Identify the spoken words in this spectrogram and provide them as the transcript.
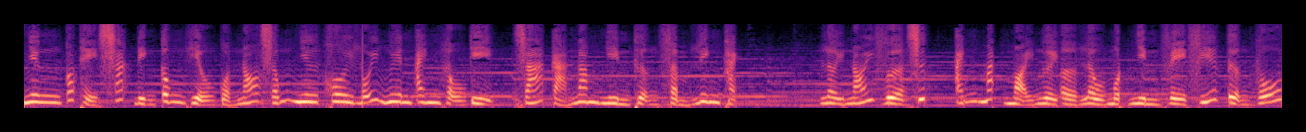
nhưng có thể xác định công hiệu của nó giống như khôi lỗi nguyên anh hậu kỳ, giá cả 5.000 thượng phẩm linh thạch. Lời nói vừa dứt, ánh mắt mọi người ở lầu một nhìn về phía tượng gỗ,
